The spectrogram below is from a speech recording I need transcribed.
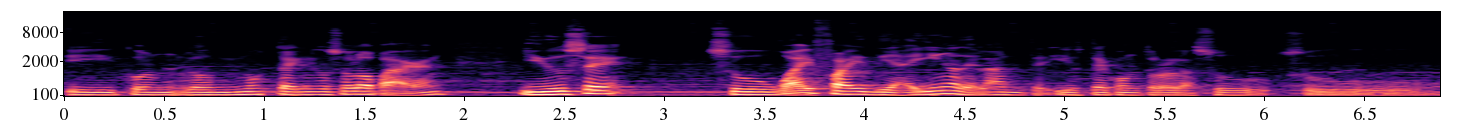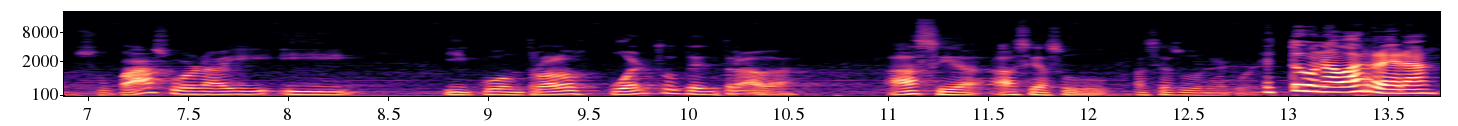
y con los mismos técnicos se lo apagan y use su Wi-Fi de ahí en adelante y usted controla su, password ahí y controla los puertos de entrada hacia, hacia, su, hacia su network. Esto es una barrera.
